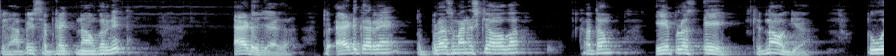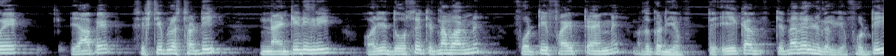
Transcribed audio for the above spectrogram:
तो यहाँ पे सब्ट्रैक्ट ना होकर के ऐड हो जाएगा। तो ऐड कर रहे हैं तो प्लस माइनस क्या होगा? खत्म। ए प्लस ए कितना हो गया? टू ए यहाँ पे sixty plus thirty, ninety degree और ये दो से कितना बार में? फोर्टी फाइव टाइम में मतलब कर दिया। तो ए का कितना वैल्यू निकल गया? Forty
